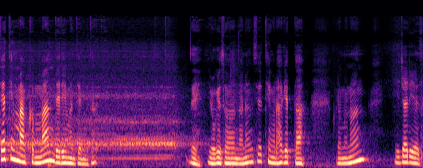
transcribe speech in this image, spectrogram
세팅만큼만 내리면 됩니다. 네, 여기서 나는 세팅을 하겠다. 그러면은 이 자리에서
